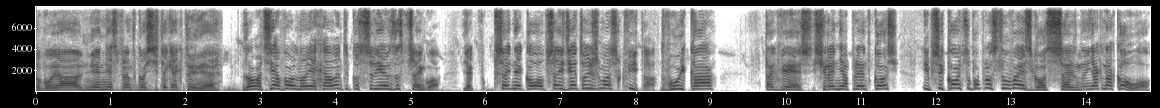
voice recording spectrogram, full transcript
No bo ja nie, nie z prędkości tak jak ty, nie? Zobacz, ja wolno jechałem, tylko strzeliłem ze sprzęgła. Jak przednie koło przejdzie, to już masz kwita. Dwójka, tak wiesz, średnia prędkość i przy końcu po prostu weź go strzel, no, jak na koło.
